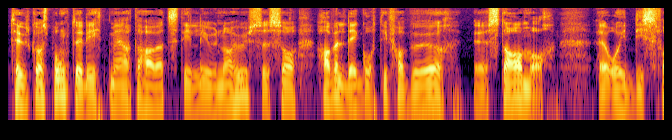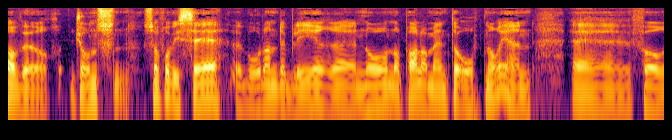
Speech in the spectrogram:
til utgangspunktet ditt med at det har vært stille i Underhuset, så har vel det gått i favør eh, Starmer. Eh, og i disfavør Johnson. Så får vi se eh, hvordan det blir eh, nå når parlamentet åpner igjen. For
